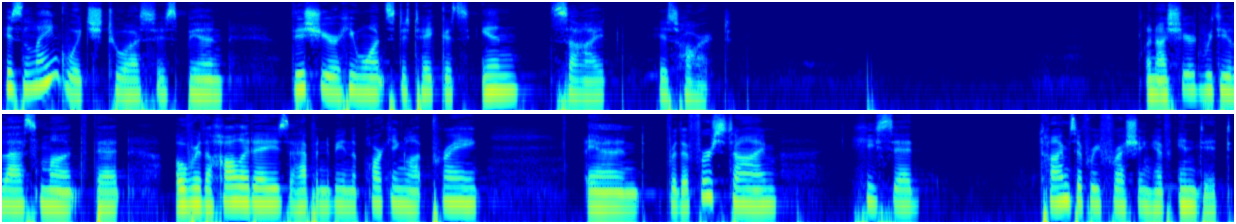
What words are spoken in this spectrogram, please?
His language to us has been this year, he wants to take us inside his heart. And I shared with you last month that over the holidays, I happened to be in the parking lot praying, and for the first time, he said, Times of refreshing have ended.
